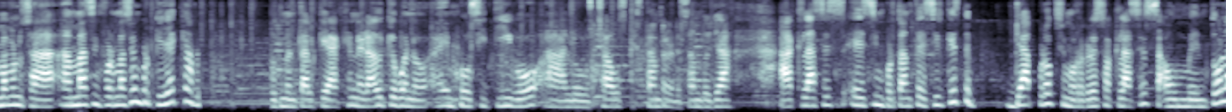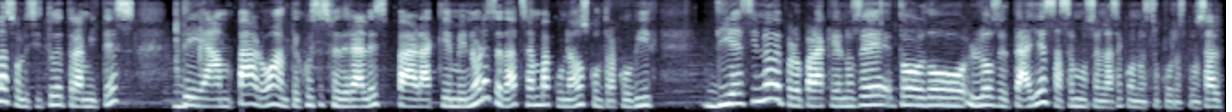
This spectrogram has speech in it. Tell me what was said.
Vámonos a, más información porque ya que hablamos mental que ha generado, que bueno, en positivo a los chavos que están regresando ya a clases, es importante decir que este ya próximo regreso a clases, aumentó la solicitud de trámites de amparo ante jueces federales para que menores de edad sean vacunados contra COVID-19. Pero para que nos dé todos los detalles, hacemos enlace con nuestro corresponsal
